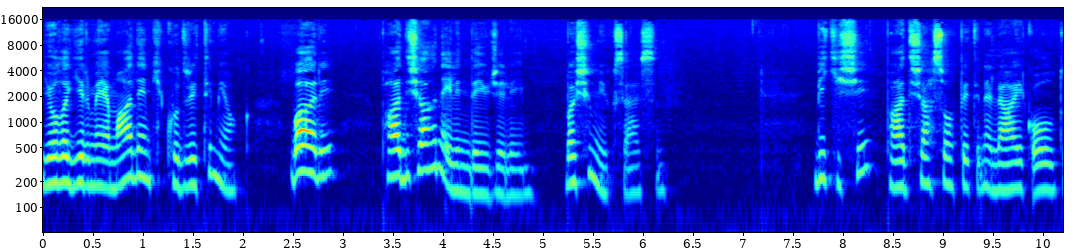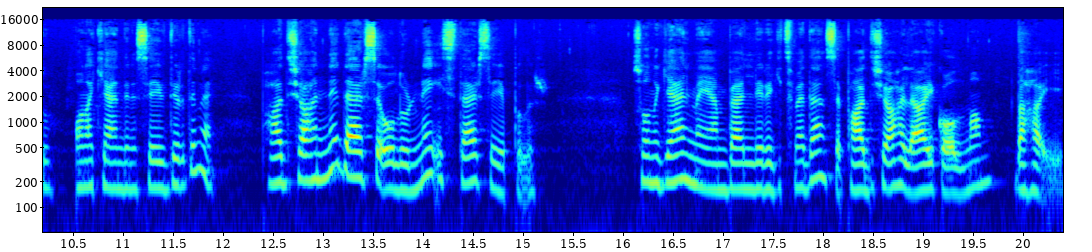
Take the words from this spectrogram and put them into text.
Yola girmeye madem ki kudretim yok, bari padişahın elinde yüceleyim, başım yükselsin. Bir kişi padişah sohbetine layık oldu, ona kendini sevdirdi mi, padişahın ne derse olur, ne isterse yapılır. Sonu gelmeyen bellere gitmedense padişaha layık olmam daha iyi.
